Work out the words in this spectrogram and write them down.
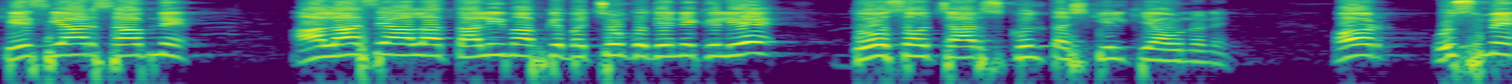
केसीआर साहब ने आला से आला तालीम आपके बच्चों को देने के लिए 204 स्कूल तश्कील किया उन्होंने और उसमें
